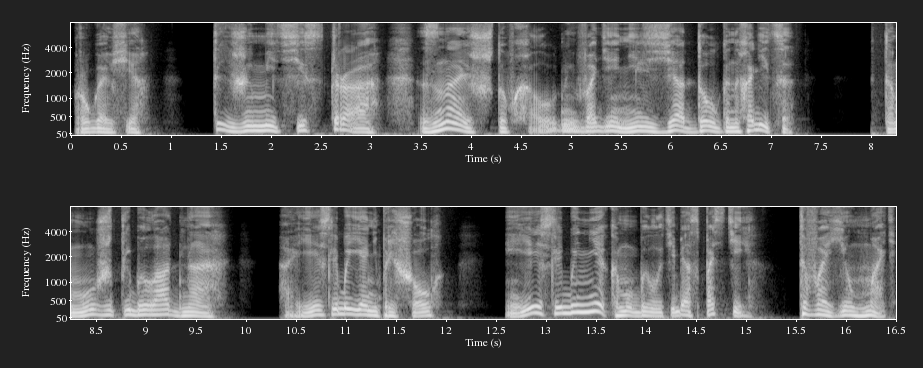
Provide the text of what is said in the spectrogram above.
— ругаюсь я. «Ты же медсестра. Знаешь, что в холодной воде нельзя долго находиться. К тому же ты была одна. А если бы я не пришел? Если бы некому было тебя спасти? Твою мать!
